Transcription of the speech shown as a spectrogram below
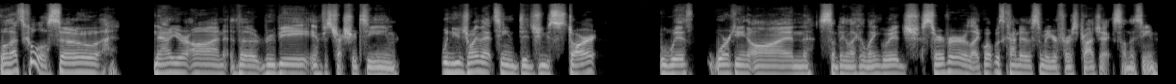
Well, that's cool. So now you're on the Ruby infrastructure team. When you joined that team, did you start with working on something like a language server like what was kind of some of your first projects on the team?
